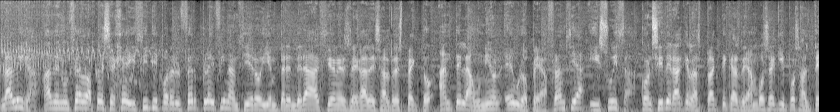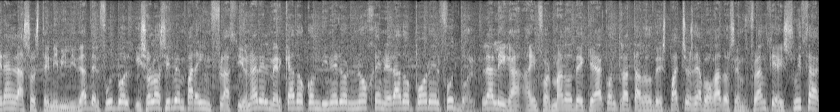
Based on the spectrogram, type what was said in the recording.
La liga ha denunciado a PSG y City por el fair play financiero y emprenderá acciones legales al respecto ante la Unión Europea, Francia y Suiza. Considera que las prácticas de ambos equipos alteran la sostenibilidad del fútbol y solo sirven para inflacionar el mercado con dinero no generado por el fútbol. La liga ha informado de que ha contratado despachos de abogados en Francia y Suiza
